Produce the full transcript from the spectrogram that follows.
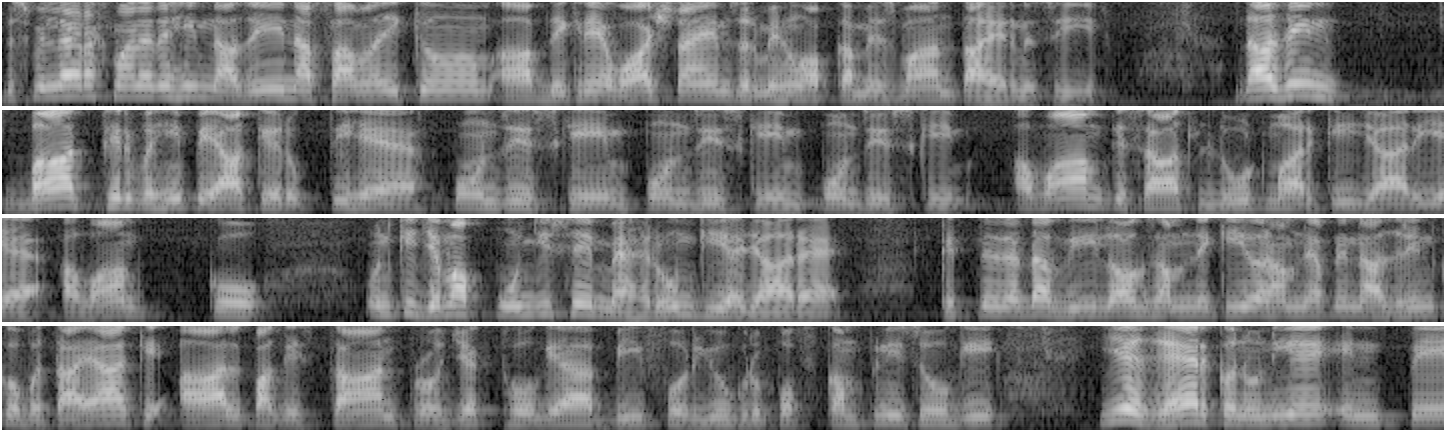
बिसमीम नाजीन, अस्सलाम वालेकुम आप देख रहे हैं वॉच टाइम्स और मैं हूँ आपका मेज़बान ताहिर नसीर। नाजीन, बात फिर वहीं पे आके रुकती है। Ponzi scheme Ponzi scheme Ponzi scheme. आवाम के साथ लूट मार की जा रही है। आवाम को उनकी जमा पूंजी से महरूम किया जा रहा है। कितने ज़्यादा वी लॉग्स हमने किए और हमने अपने नाजरन को बताया कि आल पाकिस्तान प्रोजेक्ट हो गया। B for you group of companies होगी। ये गैर कानूनी है इन पे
